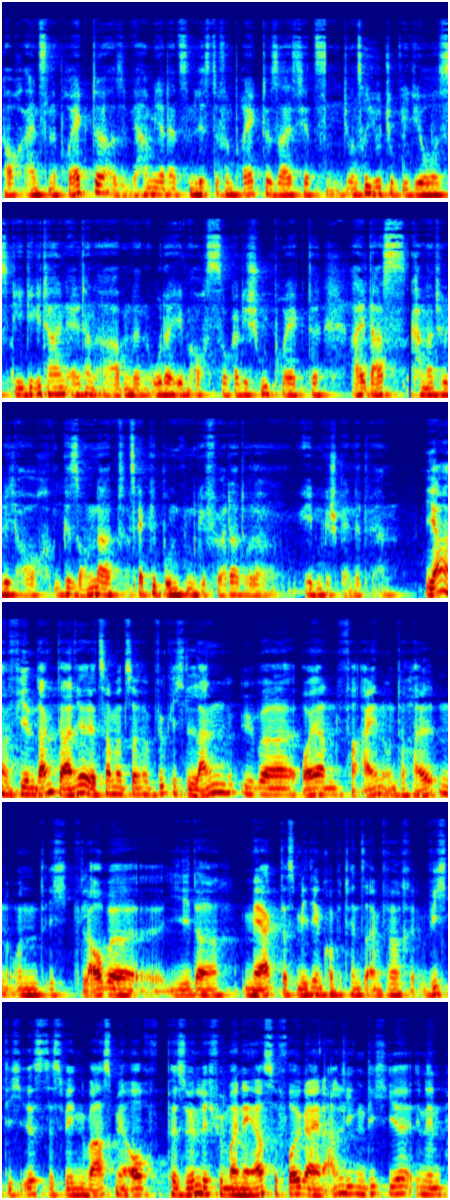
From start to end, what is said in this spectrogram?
auch einzelne Projekte. Also wir haben ja jetzt eine Liste von Projekten, sei es jetzt unsere YouTube-Videos, die digitalen Elternabenden oder eben auch sogar die Schulprojekte. All das kann natürlich auch gesondert, zweckgebunden gefördert oder eben gespendet werden. Ja, vielen Dank, Daniel. Jetzt haben wir uns wirklich lang über euren Verein unterhalten und ich glaube, jeder merkt, dass Medienkompetenz einfach wichtig ist. Deswegen war es mir auch persönlich für meine erste Folge ein Anliegen, dich hier in den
